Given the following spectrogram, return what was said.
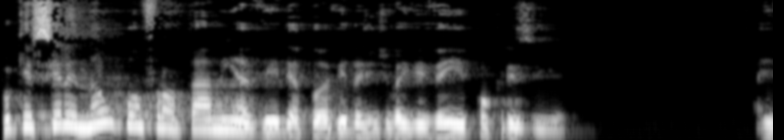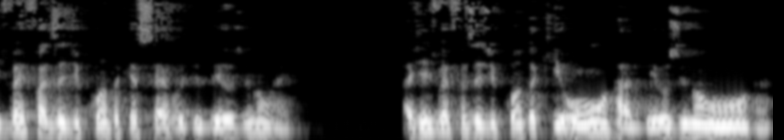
Porque se Ele não confrontar a minha vida e a tua vida, a gente vai viver em hipocrisia. A gente vai fazer de conta que é servo de Deus e não é. A gente vai fazer de conta que honra a Deus e não honra.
